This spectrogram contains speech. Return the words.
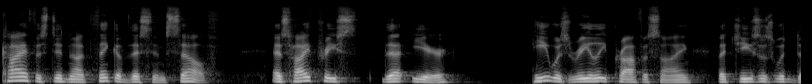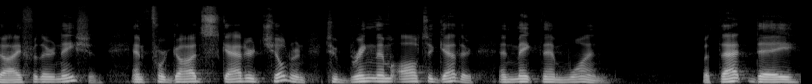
Caiaphas did not think of this himself. As high priest that year, he was really prophesying that Jesus would die for their nation and for God's scattered children to bring them all together and make them one. But that day,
